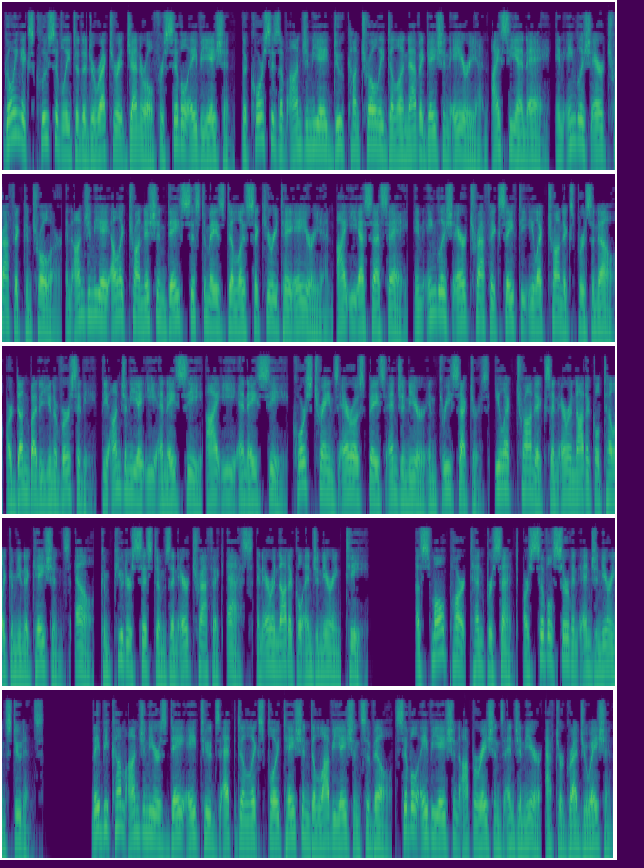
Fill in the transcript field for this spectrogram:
Going exclusively to the Directorate General for Civil Aviation, the courses of Ingénieur du Contrôle de la Navigation Aérienne (ICNA) in English Air Traffic Controller and Ingénieur électronicien des systèmes de la sécurité aérienne (IESSA) in English Air Traffic Safety Electronics Personnel are done by the university. The Ingénieur ENAC (IENAC) course trains aerospace engineer in three sectors: electronics and aeronautical telecommunications (L), computer systems Systems and Air Traffic S and Aeronautical Engineering T. A small part 10% are civil servant engineering students. They become ingénieurs des études et de l'exploitation de l'aviation civile civil aviation operations engineer after graduation.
